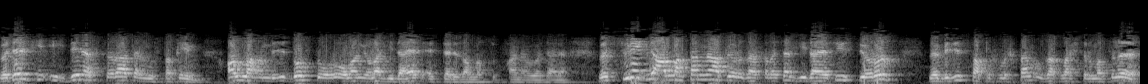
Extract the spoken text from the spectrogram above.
Ve deriz ki ihdine sıratel mustakim. Allah'ım bizi dost doğru olan yola hidayet et deriz Allah subhanehu ve teala. Ve sürekli Allah'tan ne yapıyoruz arkadaşlar? Hidayeti istiyoruz ve bizi sapıklıktan uzaklaştırmasını,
